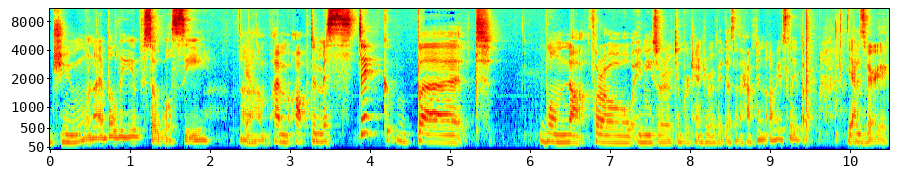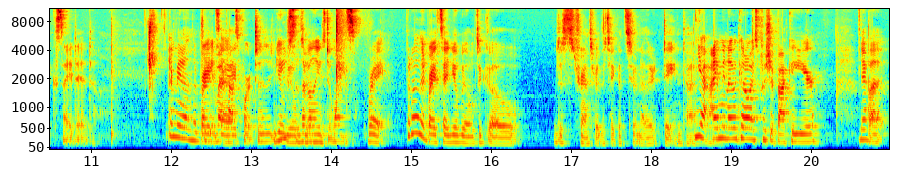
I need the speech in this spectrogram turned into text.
June, I believe. So we'll see. Yeah. Um, I'm optimistic, but will not throw any sort of temper tantrum if it doesn't happen, obviously. But Yeah. I was very excited I mean, on the to bright get my side, passport to use since I've only used it once. right. But on the bright side, you'll be able to go just transfer the tickets to another date and time. Yeah, I mean, I can always push it back a year. Yeah. But,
